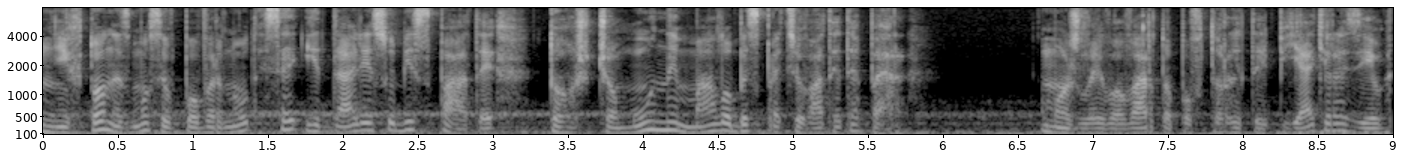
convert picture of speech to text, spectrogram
ніхто не змусив повернутися і далі собі спати, тож чому не мало би спрацювати тепер? Можливо, варто повторити п'ять разів,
